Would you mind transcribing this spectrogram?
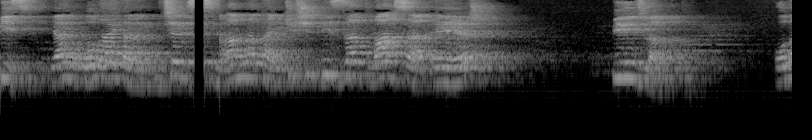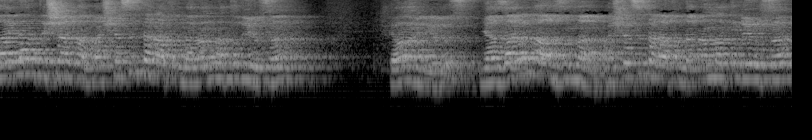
Biz. Yani olayların içerisinde anlatan kişi bizzat varsa eğer birincil anlatım. Olaylar dışarıdan başkası tarafından anlatılıyorsa devam ediyoruz. Yazarın ağzından başkası tarafından anlatılıyorsa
